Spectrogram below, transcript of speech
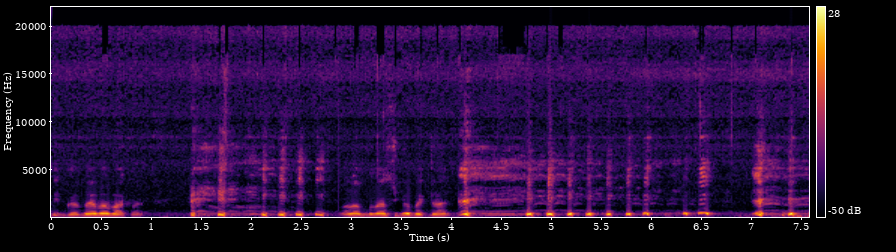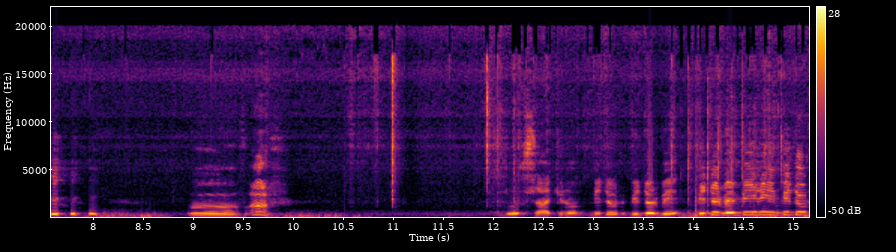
Göbeğime bak lan. Oğlum bu nasıl göbek lan? of of. Dur sakin ol. Bir dur. Bir dur bir. Bir dur ben bir ineyim bir dur.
